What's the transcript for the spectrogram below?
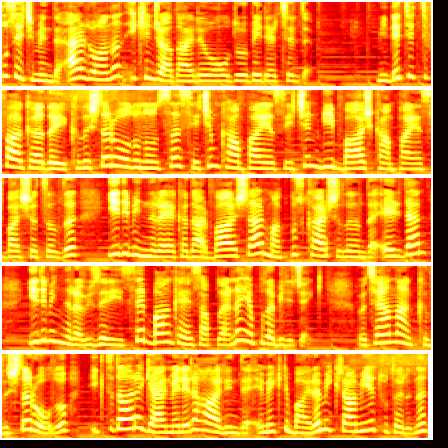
bu seçiminde Erdoğan'ın ikinci adaylığı olduğu belirtildi. Millet İttifakı adayı Kılıçdaroğlu'nun ise seçim kampanyası için bir bağış kampanyası başlatıldı. 7 bin liraya kadar bağışlar makbuz karşılığında elden, 7 bin lira üzeri ise banka hesaplarına yapılabilecek. Öte yandan Kılıçdaroğlu iktidara gelmeleri halinde emekli bayram ikramiye tutarını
